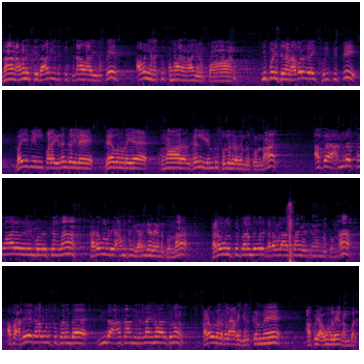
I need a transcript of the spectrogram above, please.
நான் அவனுக்கு தாவீதுக்கு பிதாவாய் இருப்பேன் அவன் எனக்கு குமாரனாய் இருப்பான். இப்படி சில நபர்களை குறிப்பிட்டு பைபிள் பல இடங்களிலே தேவனுடைய குமாரர்கள் என்று சொல்லுகிறது என்று சொன்னால் அப்ப அந்த குமாரர்கள் என்பதற்கெல்லாம் கடவுளுடைய அம்சம் இறங்கல என்று சொன்னா கடவுளுக்கு பிறந்தவர் கடவுளாகத்தான் இருக்கணும்னு சொன்னா அப்ப அதே கடவுளுக்கு பிறந்த இந்த ஆசாமிகள்லாம் என்னவா இருக்கணும்? கடவுளர்களாக இருக்கணுமே. அப்படி அவங்களே நம்பல.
